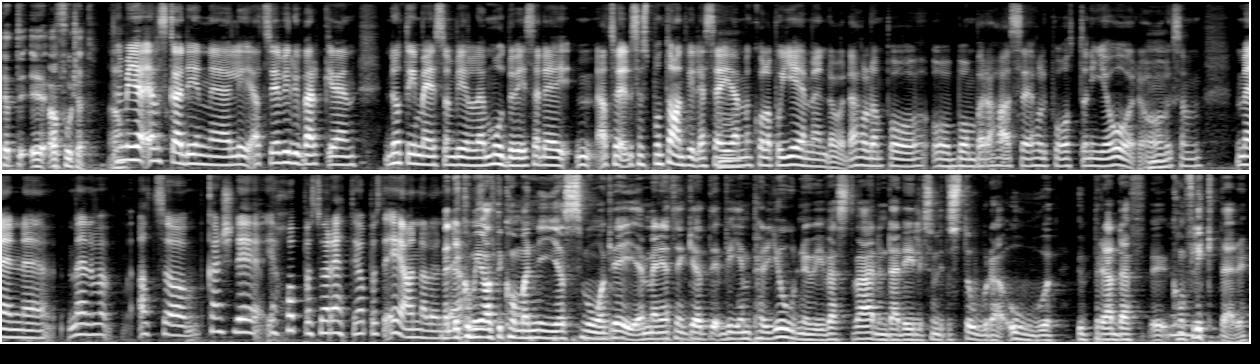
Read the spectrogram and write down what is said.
Jag, eh, ja, fortsätt. Ja. Nej, men jag älskar din... eh, Alltså jag vill ju verkligen... Någonting i mig som vill motbevisa dig. Mm, Alltså så spontant vill jag säga, Mm. men kolla på Jemen då. Där håller de på och bombar och har sig, håller på 8-9 år. Och Mm. liksom, men, eh, men alltså, kanske det... Jag hoppas du har rätt. Jag hoppas det är annorlunda. Men det kommer ju alltid komma nya små grejer. Men jag tänker att vi är i en period nu i västvärlden där det är liksom lite stora ouppredda eh, konflikter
